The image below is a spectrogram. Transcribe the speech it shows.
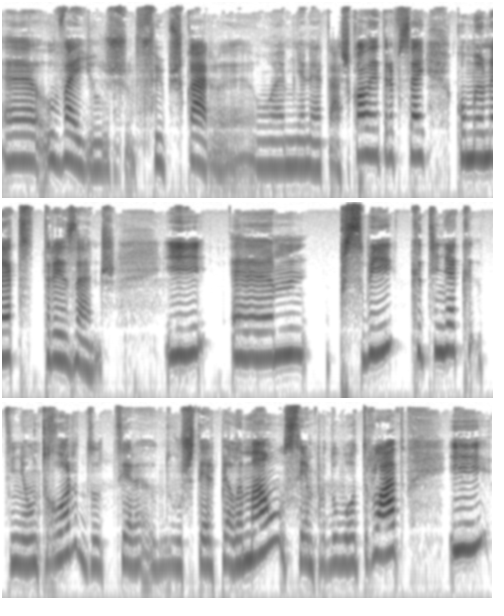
eh, levei-os, fui buscar eh, a minha neta à escola e atravessei com o meu neto de 3 anos. E ehm, percebi que tinha, que tinha um terror de, ter, de os ter pela mão, sempre do outro lado, e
